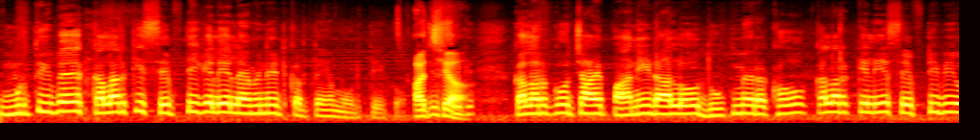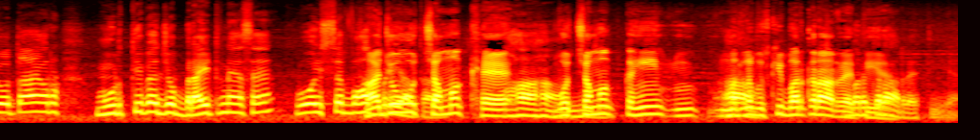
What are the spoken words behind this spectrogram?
मूर्ति पे कलर की सेफ्टी के लिए लेमिनेट करते हैं मूर्ति को। अच्छा। कलर को चाहे पानी डालो धूप में रखो कलर के लिए सेफ्टी भी होता है और मूर्ति पे जो ब्राइटनेस है वो इससे बहुत हाँ जो वो चमक है हाँ, हाँ, वो चमक कहीं मतलब उसकी बरकरार रहती बरकरार है। बरकरार रहती है।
